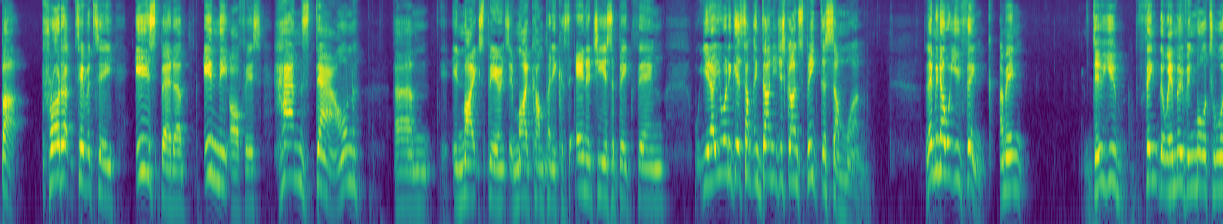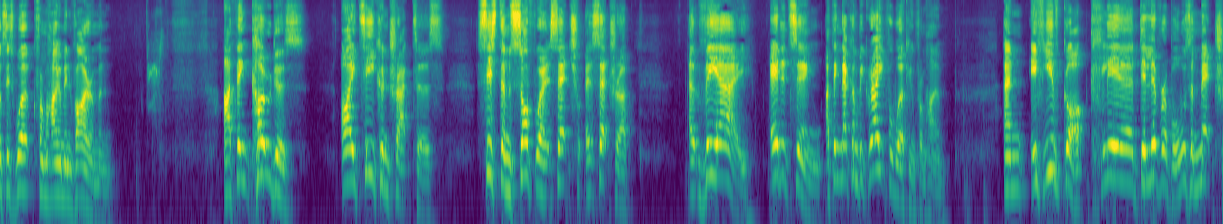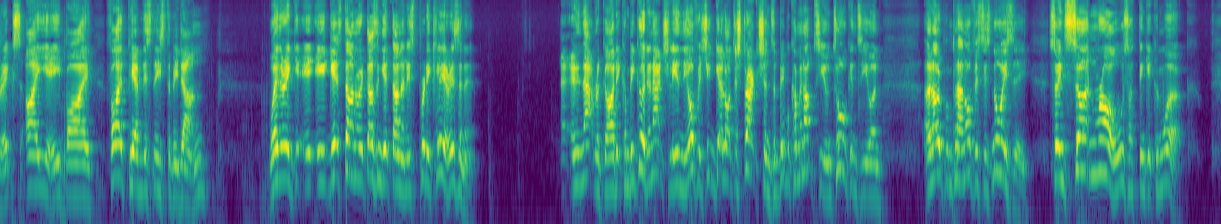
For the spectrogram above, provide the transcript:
But productivity is better in the office, hands down, um, in my experience, in my company, because energy is a big thing. You know, you want to get something done, you just go and speak to someone. Let me know what you think. I mean, do you think that we're moving more towards this work from home environment? I think coders, IT contractors, systems, software, etc., etc., uh, VA, editing. I think that can be great for working from home. And if you've got clear deliverables and metrics, i.e., by 5 p.m., this needs to be done, whether it, it, it, gets done or it doesn't get done, and it's pretty clear, isn't it? And in that regard, it can be good. And actually, in the office, you can get a lot of distractions and people coming up to you and talking to you, and an open plan office is noisy. So, in certain roles, I think it can work.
